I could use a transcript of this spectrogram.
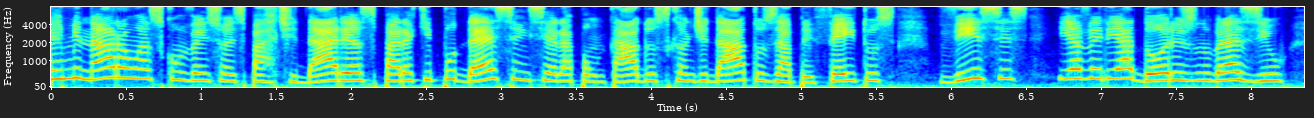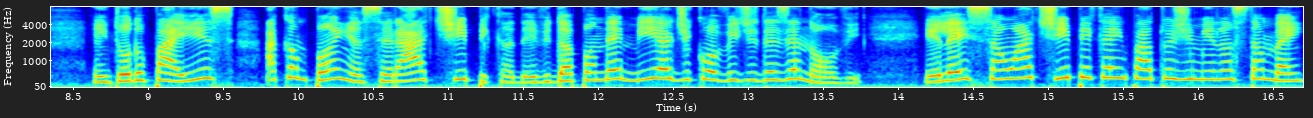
terminaram as convenções partidárias para que pudessem ser apontados candidatos a prefeitos, vices e a vereadores no Brasil. Em todo o país, a campanha será atípica devido à pandemia de Covid-19. Eleição atípica em Patos de Minas também,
